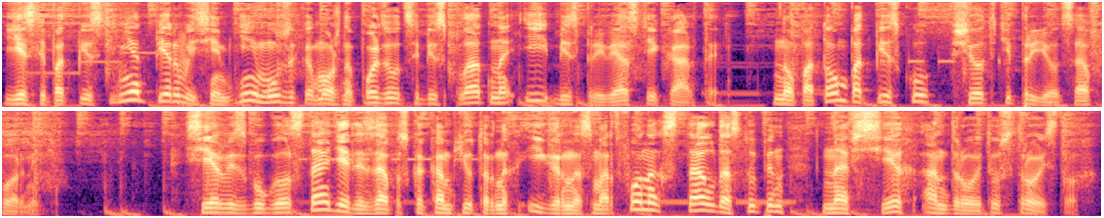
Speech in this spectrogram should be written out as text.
Если подписки нет, первые 7 дней музыка можно пользоваться бесплатно и без привязки карты. Но потом подписку все-таки придется оформить. Сервис Google Stadia для запуска компьютерных игр на смартфонах стал доступен на всех Android-устройствах.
